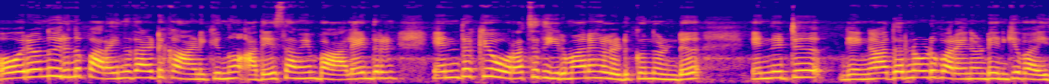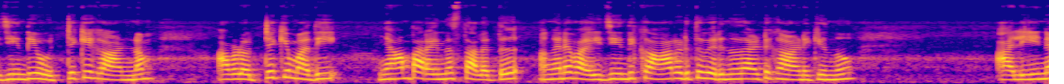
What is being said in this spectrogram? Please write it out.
ഓരോന്നും ഇരുന്ന് പറയുന്നതായിട്ട് കാണിക്കുന്നു. അതേസമയം ബാലേന്ദ്രൻ എന്തൊക്കെ ഉറച്ച തീരുമാനങ്ങൾ എടുക്കുന്നുണ്ട് എന്നിട്ട് ഗംഗാധരനോട് പറയുന്നുണ്ട് എനിക്ക് വൈജയന്തിയെ ഒറ്റയ്ക്ക് കാണണം. അവൾ ഒറ്റയ്ക്ക് മതി. ഞാൻ പറയുന്ന സ്ഥലത്ത്. അങ്ങനെ വൈജയന്തി കാർ എടുത്ത് വരുന്നതായിട്ട് കാണിക്കുന്നു. അലീന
